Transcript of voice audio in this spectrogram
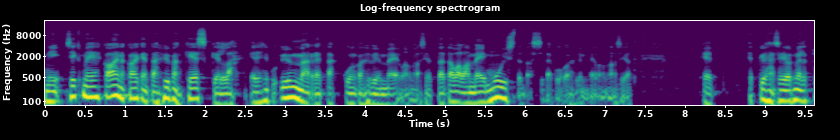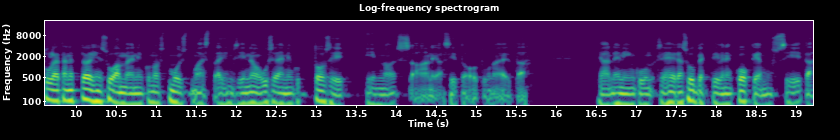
Niin siksi me ei ehkä aina kaiken tämän hyvän keskellä edes niin kuin ymmärretä, kuinka hyvin meillä on asiat, tai tavallaan me ei muisteta sitä, kuinka hyvin meillä on asiat. Et, et kyllähän se, jos meille tulee tänne töihin Suomeen niin kuin noista muista maista ihmisiä, ne on usein niin kuin tosi innoissaan ja sitoutuneita. Ja ne niin kuin, se heidän subjektiivinen kokemus siitä,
